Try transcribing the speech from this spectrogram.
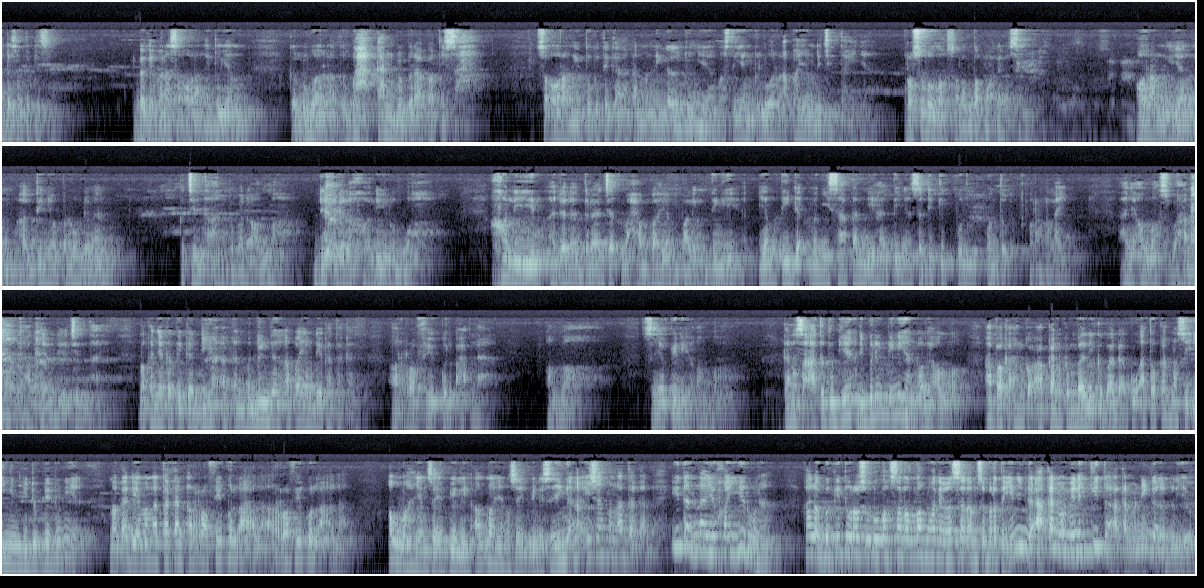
Ada satu kisah. Bagaimana seorang itu yang keluar atau bahkan beberapa kisah. Seorang itu ketika akan meninggal dunia, pasti yang keluar apa yang dicintainya. Rasulullah Shallallahu Alaihi Wasallam. Orang yang hatinya penuh dengan kecintaan kepada Allah. Dia adalah Khalilullah Khalil adalah derajat mahabbah yang paling tinggi yang tidak menyisakan di hatinya sedikit pun untuk orang lain. Hanya Allah Subhanahu wa taala yang dia cintai. Makanya ketika dia akan meninggal apa yang dia katakan? Ar-Rafiqul A'la. Allah. Saya pilih Allah. Karena saat itu dia diberi pilihan oleh Allah. Apakah engkau akan kembali kepadaku ataukah masih ingin hidup di dunia? Maka dia mengatakan Ar-Rafiqul A'la, Ar-Rafiqul A'la. Allah yang saya pilih, Allah yang saya pilih. Sehingga Aisyah mengatakan, "Idan la yukhayyiruna." Kalau begitu Rasulullah sallallahu alaihi wasallam seperti ini nggak akan memilih kita, akan meninggal beliau.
